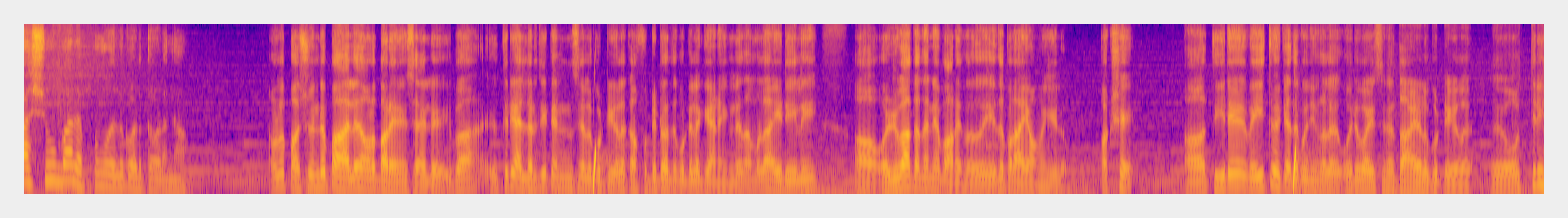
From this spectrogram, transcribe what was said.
പശുപാൽ എപ്പം മുതൽ കൊടുത്തു തുടങ്ങാം? നമ്മൾ പശുവിന്റെ പാൽ നമ്മൾ പറയുന്നത് വെച്ചാൽ ഇപ്പോൾ ഇത്തിരി അലർജി ടെൻഡൻസി ഉള്ള കുട്ടികൾ കഫക്കെട്ട് വരുന്ന കുട്ടികളൊക്കെ ആണെങ്കിൽ നമ്മൾ ഐഡിയലി ഒഴിവാക്കാൻ തന്നെ പറയുന്നത് ഏത് പ്രായമാണെങ്കിലും. പക്ഷേ തീരെ വെയിറ്റ് വെക്കാത്ത കുഞ്ഞുങ്ങൾ ഒരു വയസ്സിന് താഴെയുള്ള കുട്ടികൾ ഒത്തിരി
